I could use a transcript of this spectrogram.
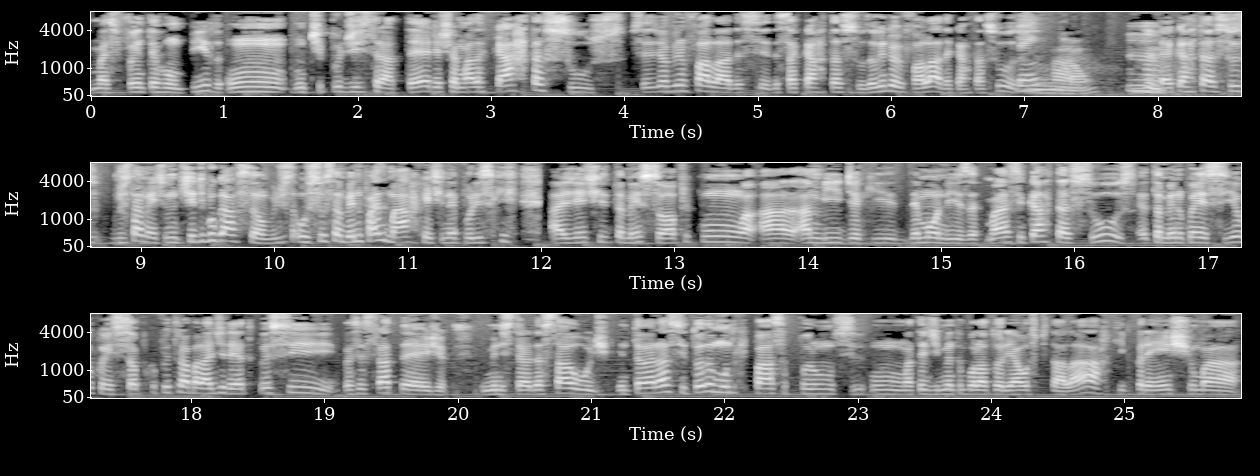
mas foi interrompido, um, um tipo de estratégia chamada Carta SUS. Vocês já ouviram falar desse, dessa Carta SUS? Alguém já ouviu falar da Carta SUS? Sim. Não. É, carta SUS, justamente, não tinha divulgação. O SUS também não faz marketing, né? Por isso que a gente também sofre com a, a, a, mídia que demoniza. Mas esse carta SUS, eu também não conhecia, eu conheci só porque eu fui trabalhar direto com, esse, com essa estratégia do Ministério da Saúde. Então era assim, todo mundo que passa por um, um atendimento ambulatorial hospitalar, que preenche uma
